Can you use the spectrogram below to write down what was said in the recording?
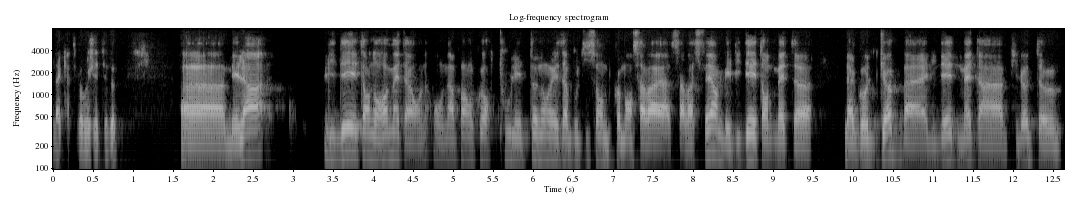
la catégorie GT2. Euh, mais là, l'idée étant de remettre, on n'a pas encore tous les tenants et les aboutissants de comment ça va, ça va se faire, mais l'idée étant de mettre la Gold Cup, bah, l'idée est de mettre un pilote, euh,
